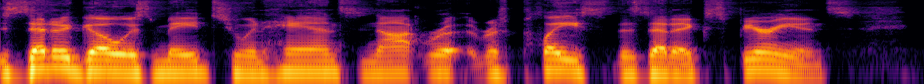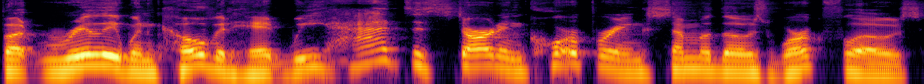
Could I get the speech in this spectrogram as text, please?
Zetta Go is made to enhance, not re- replace the Zetta experience. But really, when COVID hit, we had to start incorporating some of those workflows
